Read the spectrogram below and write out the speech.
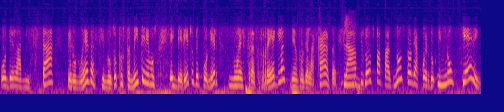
o de la amistad, pero no es así. Nosotros también tenemos el derecho de poner nuestras reglas dentro de la casa. Si los papás no están de acuerdo y no quieren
